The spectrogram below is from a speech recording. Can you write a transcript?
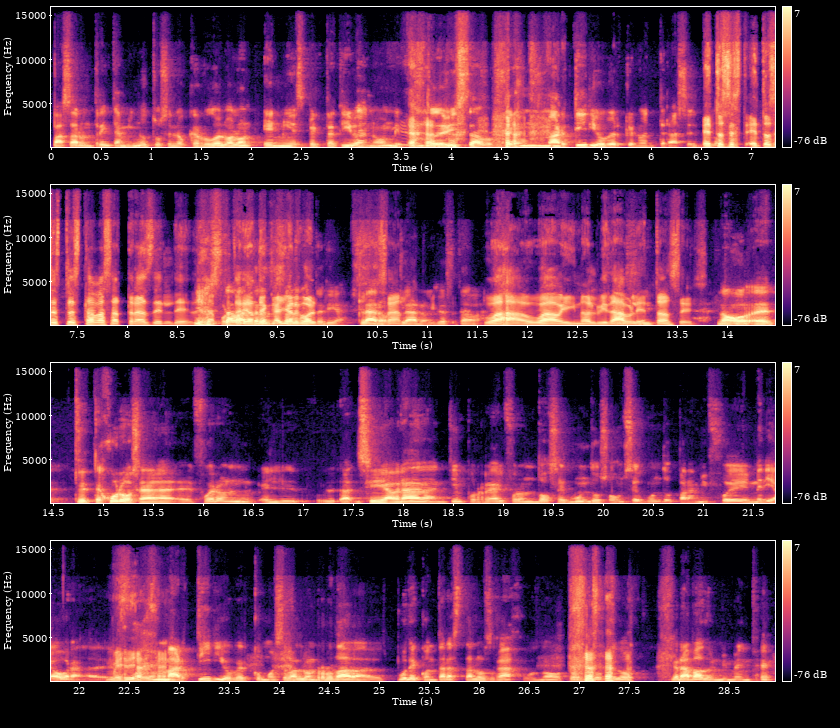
pasaron 30 minutos en lo que rodó el balón en mi expectativa, ¿no? En mi punto de vista, porque era un martirio ver que no entrase el balón. Entonces, entonces tú estabas atrás del, de, la portería donde cayó el gol. Claro, claro, yo estaba. Wow, wow, inolvidable entonces. No, eh, te, juro, o sea, eh, fueron, el, si habrá en tiempo real, fueron dos segundos o un segundo, para mí fue media hora. Media. Fue un martirio ver cómo ese balón rodaba. Pude contar hasta los gajos, ¿no? Todo, quedó grabado en mi mente.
